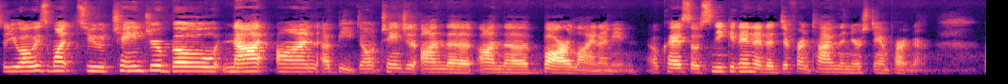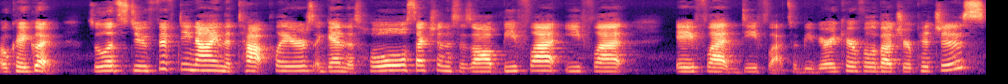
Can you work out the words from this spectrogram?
So you always want to change your bow not on a beat. Don't change it on the on the bar line, I mean. Okay? So sneak it in at a different time than your stand partner. Okay, good. So let's do 59, the top players. Again, this whole section, this is all B flat, E flat, A flat, D flat. So be very careful about your pitches.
